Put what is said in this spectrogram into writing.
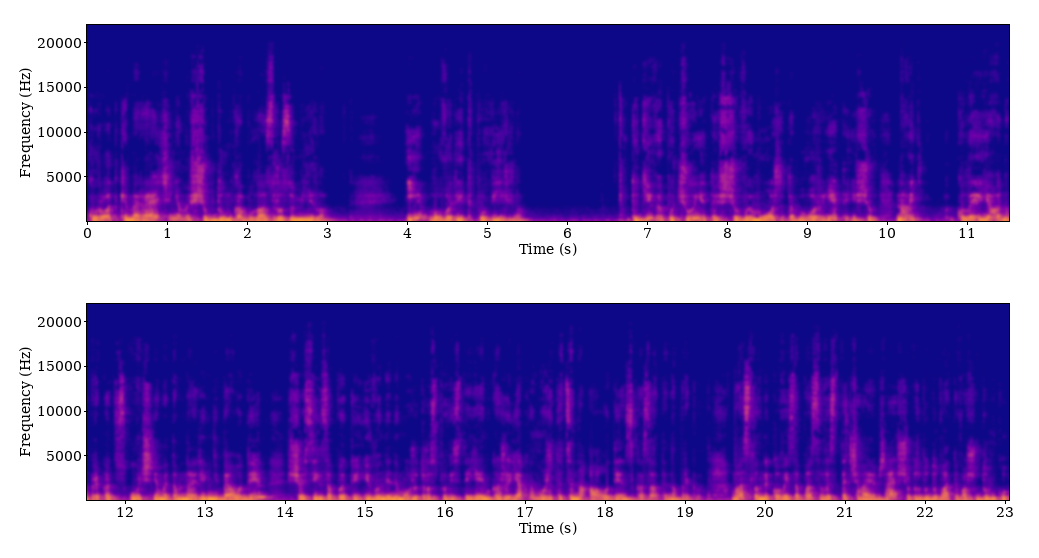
короткими реченнями, щоб думка була зрозуміла. І говоріть повільно. Тоді ви почуєте, що ви можете говорити, і що навіть коли я, наприклад, з учнями там на рівні Б1 щось їх запитую, і вони не можуть розповісти, я їм кажу, як ви можете це на А1 сказати, наприклад. Вас словниковий запас вистачає вже, щоб збудувати вашу думку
